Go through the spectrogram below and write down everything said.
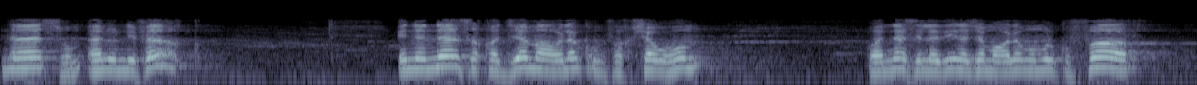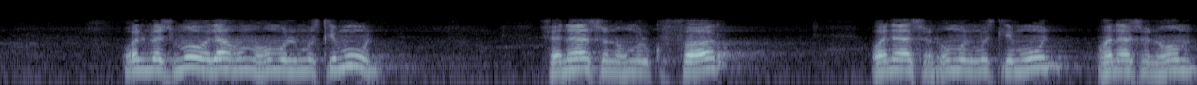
ناس هم أهل النفاق. إن الناس قد جمعوا لكم فاخشوهم والناس الذين جمعوا لهم الكفار والمجموع لهم هم المسلمون. فناس هم الكفار وناس هم المسلمون وناس هم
